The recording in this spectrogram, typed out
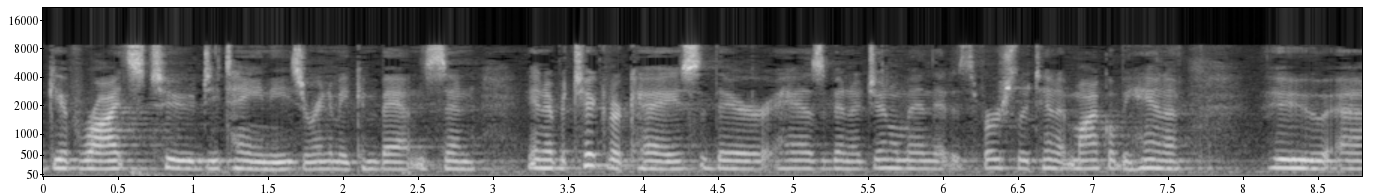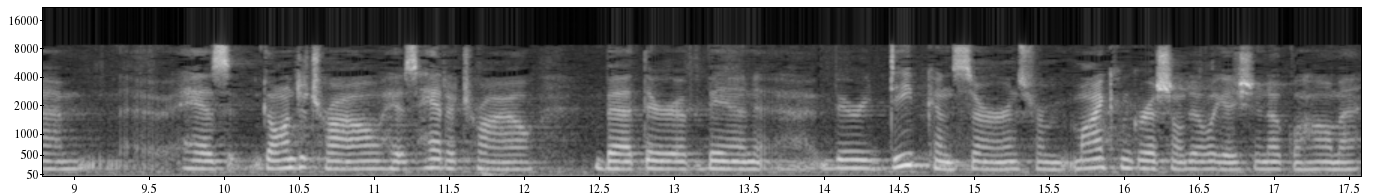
give rights to detainees or enemy combatants. And in a particular case, there has been a gentleman that is First Lieutenant Michael Behenna who um, has gone to trial, has had a trial but there have been uh, very deep concerns from my congressional delegation in Oklahoma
